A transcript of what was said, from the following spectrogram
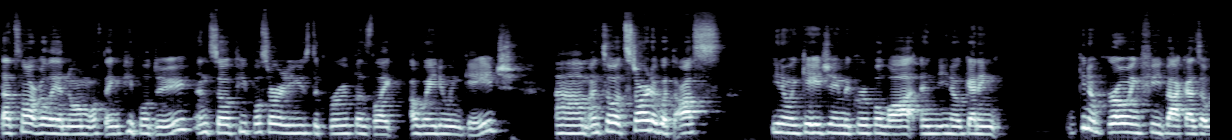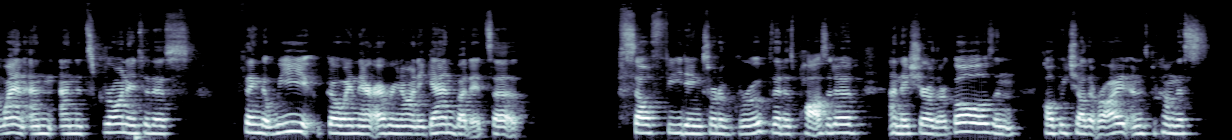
that's not really a normal thing people do. And so people started to use the group as like a way to engage. Um, and so it started with us, you know, engaging the group a lot and, you know, getting, you know, growing feedback as it went. And, and it's grown into this thing that we go in there every now and again, but it's a self-feeding sort of group that is positive and they share their goals and help each other out. And it's become this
